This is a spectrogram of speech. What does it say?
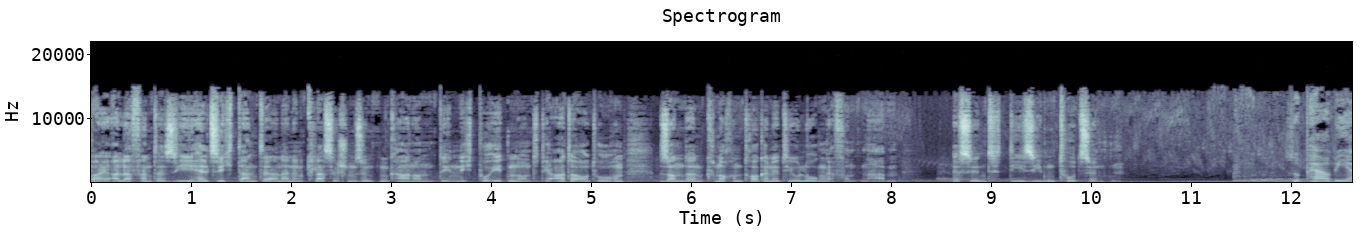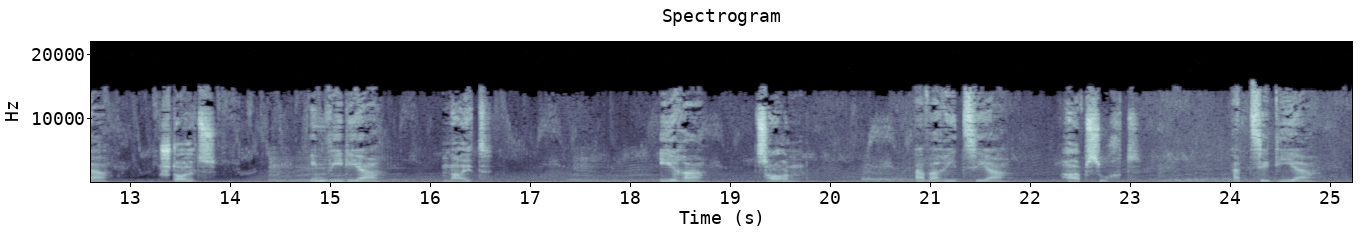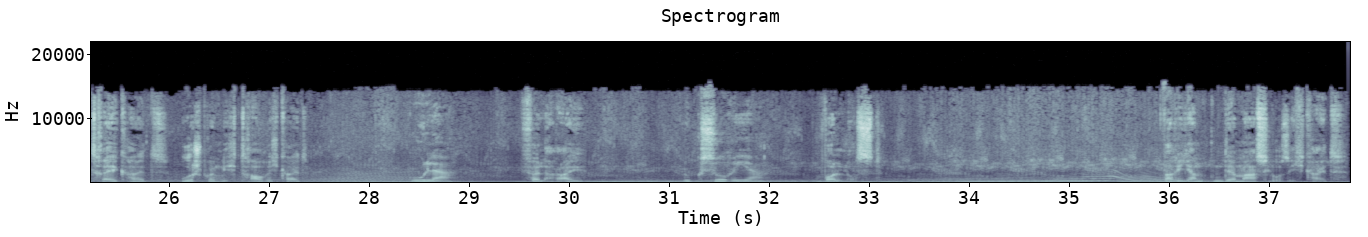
Bei aller Fantasie hält sich Dante an einen klassischen Sündenkanon, den nicht Poeten und Theaterautoren, sondern knochentrockene Theologen erfunden haben. Es sind die sieben Todsünden. Superbia, Stolz, Invidia, Neid, Ira, Zorn, Avaritia, Habsucht, Acedia, Trägheit, ursprünglich Traurigkeit, Gula, Völlerei, Luxuria, Wollust. Varianten der Maßlosigkeit,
